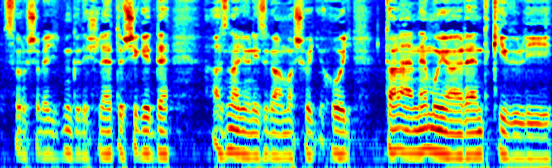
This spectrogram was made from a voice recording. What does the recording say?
szorosabb együttműködés lehetőségét, de az nagyon izgalmas, hogy, hogy talán nem olyan rendkívüli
